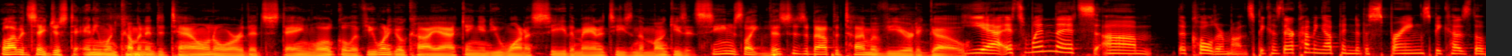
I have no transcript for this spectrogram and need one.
Well, I would say just to anyone coming into town or that's staying local, if you want to go kayaking and you want to see the manatees and the monkeys, it seems like this is about the time of year to go. Yeah, it's when it's um the colder months because they're coming up into the springs because the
